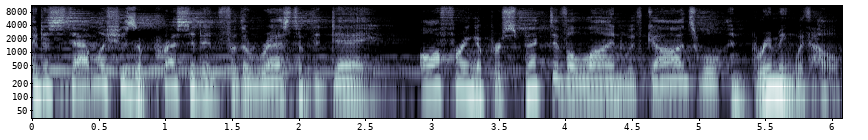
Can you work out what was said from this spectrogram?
It establishes a precedent for the rest of the day, offering a perspective aligned with God's will and brimming with hope.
